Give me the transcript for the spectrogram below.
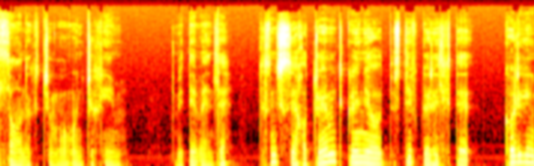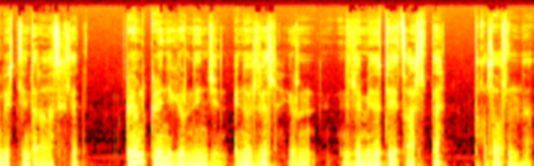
7 хоног ч юм уу өнжих юм мэдээ байна лээ. Тэгсэн ч гэсэн яг хоо Draymond Green-ийн хувьд Steve Kerr хэлэхдээ Curry-гийн бэртлийн дараагаас эхлээд Draymond Green-ийг ер нь энэ энэ үйлрэл ер нь нэлээд минутын хязгаарлалтай тоглуулна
